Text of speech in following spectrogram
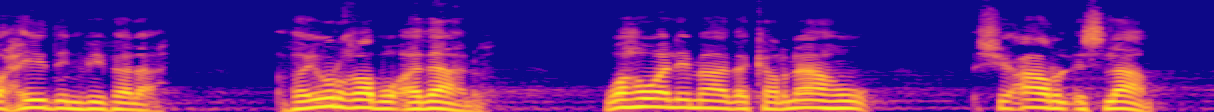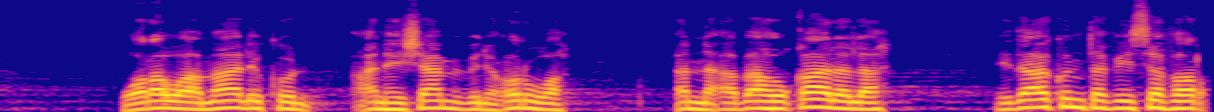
وحيد في فلاة فيرغب أذانه وهو لما ذكرناه شعار الإسلام. وروى مالك عن هشام بن عروة أن أباه قال له إذا كنت في سفر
